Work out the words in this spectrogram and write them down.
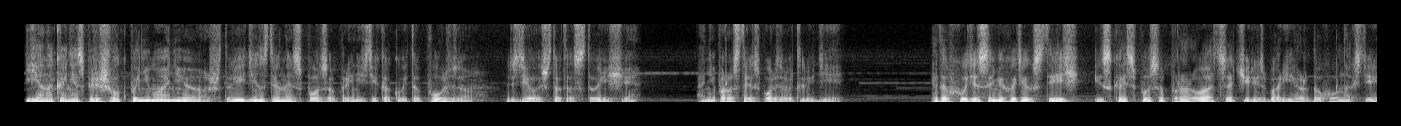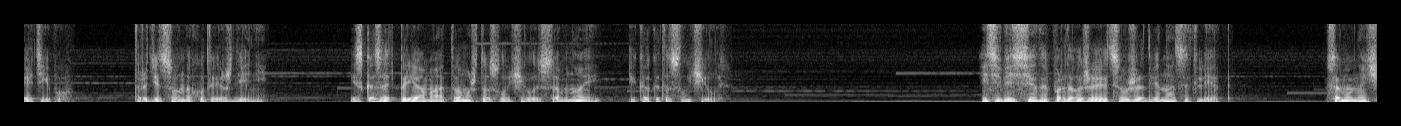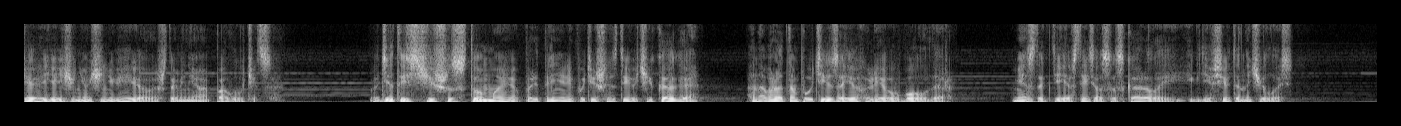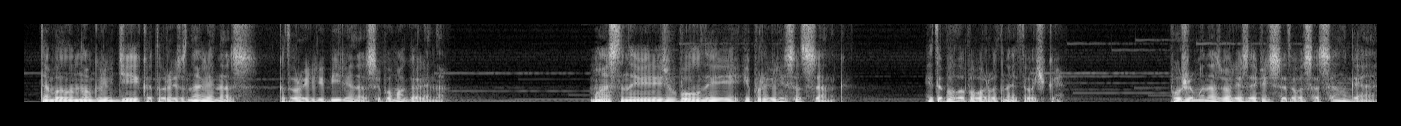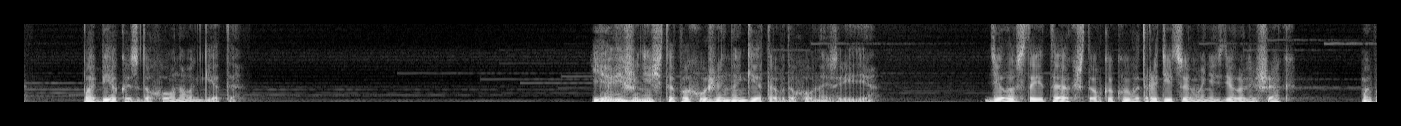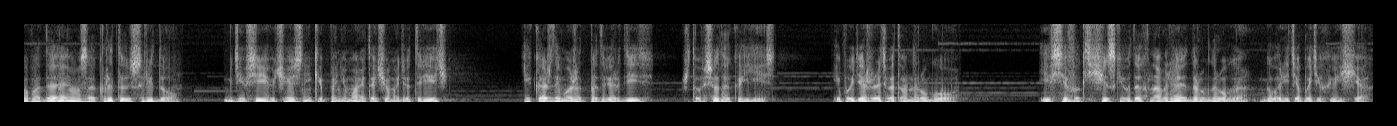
Я наконец пришел к пониманию, что единственный способ принести какую-то пользу, сделать что-то стоящее, а не просто использовать людей, это в ходе самих этих встреч искать способ прорваться через барьер духовных стереотипов, традиционных утверждений, и сказать прямо о том, что случилось со мной и как это случилось. Эти беседы продолжаются уже 12 лет – в самом начале я еще не очень верил, что у меня получится. В 2006 мы предприняли путешествие в Чикаго, а на обратном пути заехали в Болдер, место, где я встретился с Карлой и где все это началось. Там было много людей, которые знали нас, которые любили нас и помогали нам. Мы остановились в Болдере и провели сатсанг. Это была поворотная точка. Позже мы назвали запись этого сатсанга «Побег из духовного гетто». Я вижу нечто похожее на гетто в духовной среде. Дело обстоит так, что в какую бы традицию мы ни сделали шаг, мы попадаем в закрытую среду, где все ее участники понимают, о чем идет речь, и каждый может подтвердить, что все так и есть, и поддержать в этом другого. И все фактически вдохновляют друг друга говорить об этих вещах.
